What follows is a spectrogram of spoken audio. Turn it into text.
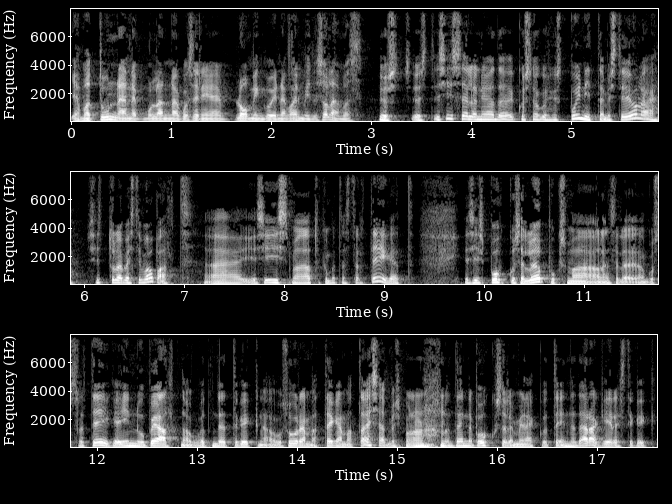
ja ma tunnen, et mul on nagu selline loominguline valmidus olemas. just, just, ja siis selle nii-öelda, kus nagu sellist punnitamist ei ole, siis tuleb hästi vabalt. Äh, ja siis ma natuke mõtlen strateegiat ja siis puhkuse lõpuks ma olen selle nagu strateegia innu pealt nagu võtnud ette kõik nagu suuremad tegemata asjad, mis mul on olnud enne puhkusele minekut, teinud need ära kiiresti kõik.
